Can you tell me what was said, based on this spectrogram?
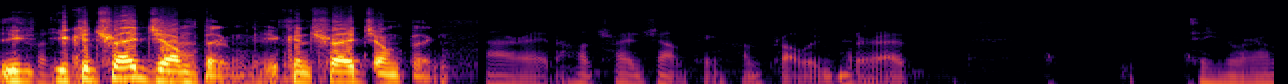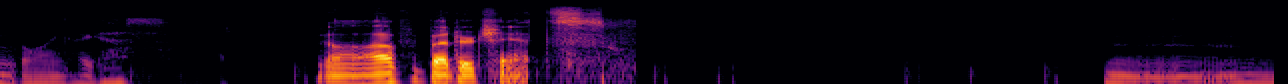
You you no can try jumping. You can try jumping. All right, I'll try jumping. I'm probably better at seeing where I'm going, I guess. You'll have a better chance. Hmm.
